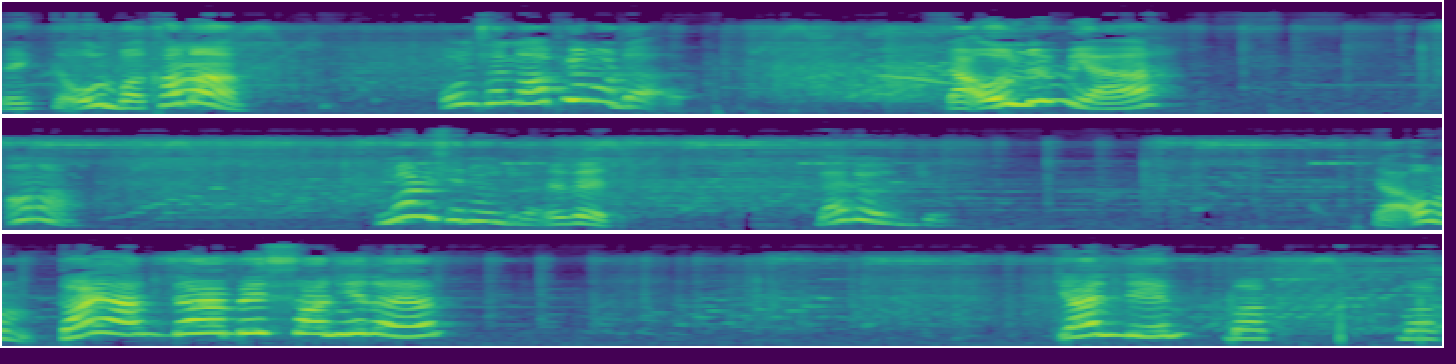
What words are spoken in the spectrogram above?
Bekle oğlum bakamam. Oğlum sen ne yapıyorsun orada? Ya oğlum ya. Ana. Bunlar mı seni öldüren? Evet. Ben de öldüreceğim. Ya oğlum dayan dayan 5 saniye dayan. Geldim. Bak. Bak.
